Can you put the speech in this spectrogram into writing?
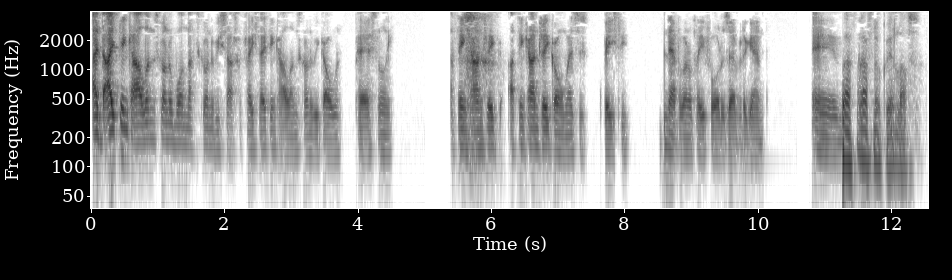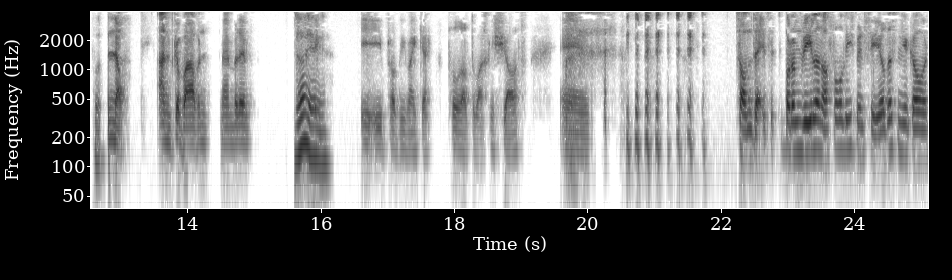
I, I think Allan's going to one that's going to be sacrificed. I think Allan's going to be going personally. I think Andre I think Andre Gomes is basically never going to play for us ever again. Um, that's, that's no great loss. But no, and Gbamin, remember him? oh yeah, yeah. He, he probably might get pulled out the back and shot. Um, Tom Davies, but I'm reeling off all these midfielders, and you're going,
